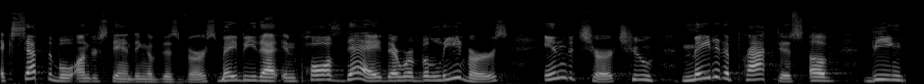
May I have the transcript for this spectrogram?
acceptable understanding of this verse may be that in Paul's day, there were believers in the church who made it a practice of being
